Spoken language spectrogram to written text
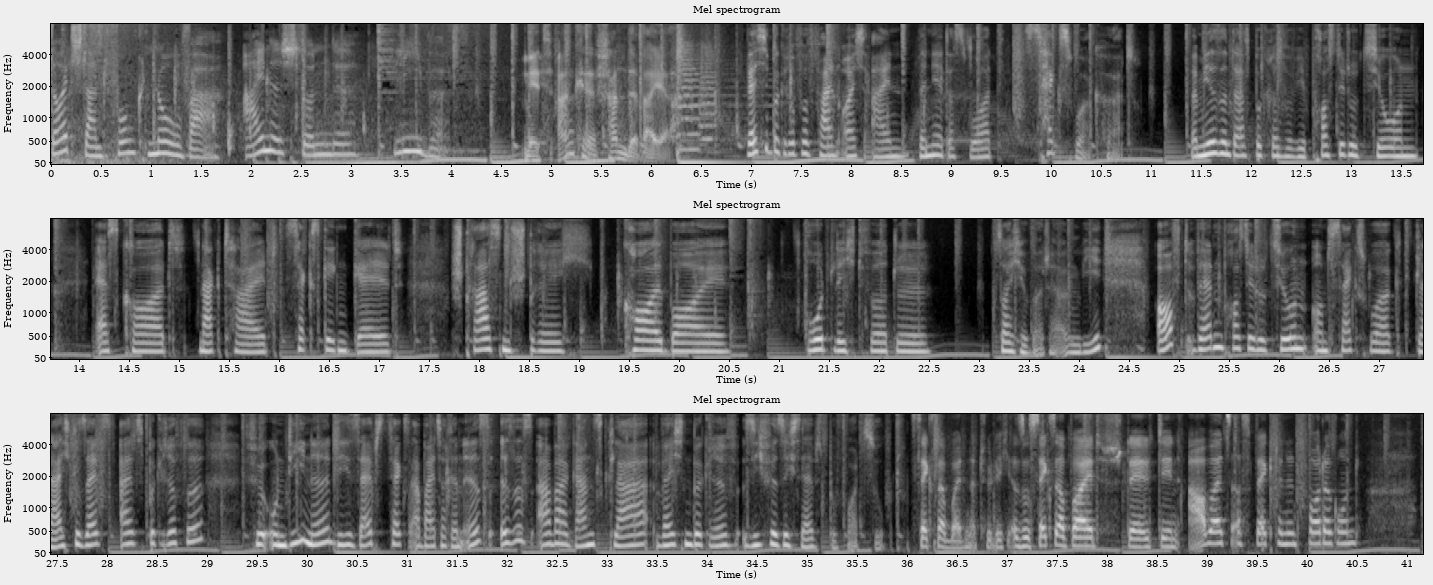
Deutschlandfunk Nova. Eine Stunde Liebe. Mit Anke van der Weyer. Welche Begriffe fallen euch ein, wenn ihr das Wort Sexwork hört? Bei mir sind das Begriffe wie Prostitution, Escort, Nacktheit, Sex gegen Geld, Straßenstrich, Callboy, Rotlichtviertel, solche Wörter irgendwie. Oft werden Prostitution und Sexwork gleichgesetzt als Begriffe. Für Undine, die selbst Sexarbeiterin ist, ist es aber ganz klar, welchen Begriff sie für sich selbst bevorzugt. Sexarbeit natürlich. Also Sexarbeit stellt den Arbeitsaspekt in den Vordergrund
